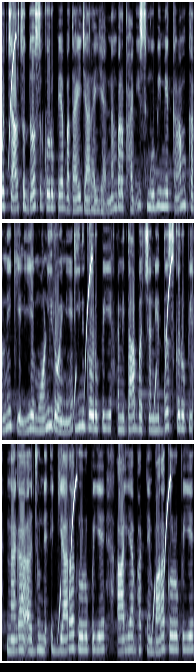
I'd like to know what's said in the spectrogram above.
वो 410 करोड़ रुपया बताई जा रही है। नंबर फाइव इस मूवी में काम करने के लिए मोनी रॉय ने तीन करोड़ रुपये, अमिताभ बच्चन ने दस करोड़ रुपये, नागा अर्जुन ने ग्यारह करोड़ रुपये, आलिया भट्ट ने बारह करोड़ रुपये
